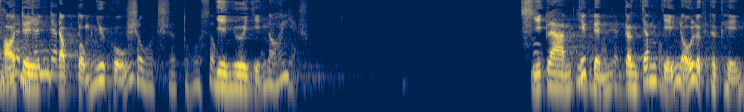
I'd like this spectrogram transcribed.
thọ trì, đọc tụng như cũ. Vì người diễn nói. Việc làm nhất định cần chăm chỉ nỗ lực thực hiện.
